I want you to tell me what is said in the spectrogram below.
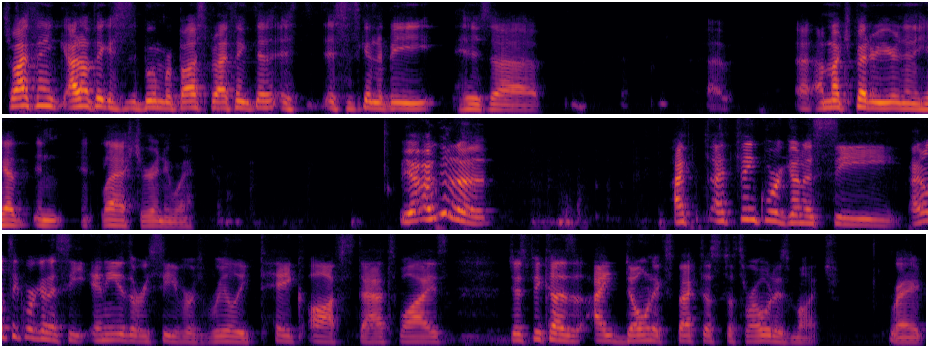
So I think I don't think this is a boomer bust, but I think that this is going to be his uh, a much better year than he had in, in last year anyway. Yeah, I'm gonna. I I think we're gonna see. I don't think we're gonna see any of the receivers really take off stats wise, just because I don't expect us to throw it as much. Right.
